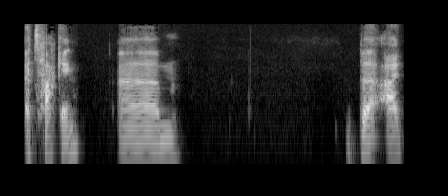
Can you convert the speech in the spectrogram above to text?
attacking. Um, but I,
